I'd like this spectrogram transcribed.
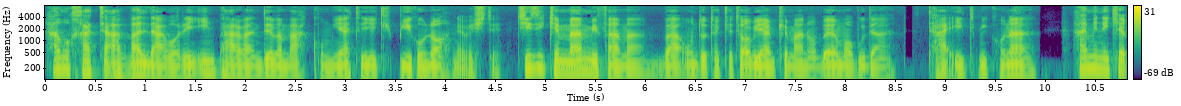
همون خط اول درباره این پرونده و محکومیت یک بیگناه نوشته. چیزی که من می‌فهمم و اون دوتا کتابی هم که منابع ما بودن تایید می‌کنن همینه که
